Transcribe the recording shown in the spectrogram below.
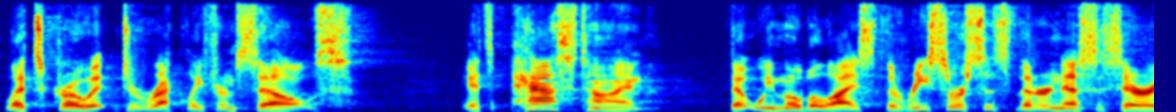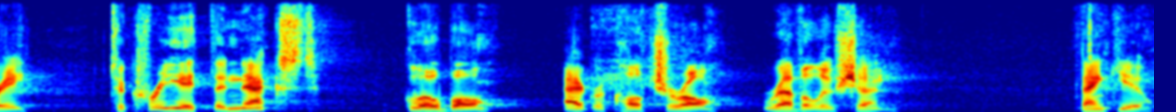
let's grow it directly from cells. It's past time that we mobilize the resources that are necessary to create the next global agricultural revolution. Thank you.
